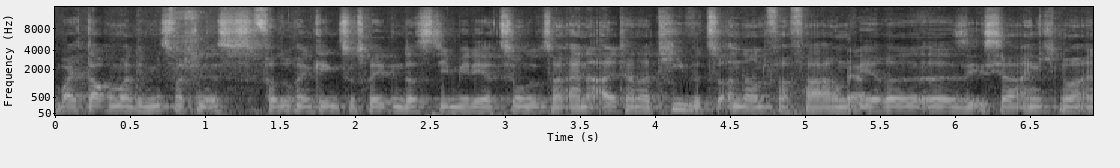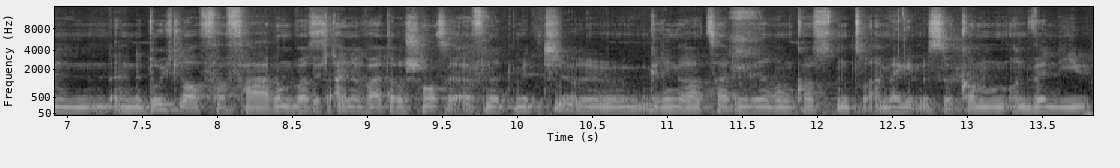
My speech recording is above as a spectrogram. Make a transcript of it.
Weil ich da auch immer dem Missverständnis versuche entgegenzutreten, dass die Mediation sozusagen eine Alternative zu anderen Verfahren ja. wäre. Sie ist ja eigentlich nur ein, ein Durchlaufverfahren, was Richtig. eine weitere Chance eröffnet, mit ja. geringerer Zeit und geringeren Kosten zu einem Ergebnis zu kommen. Und wenn die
